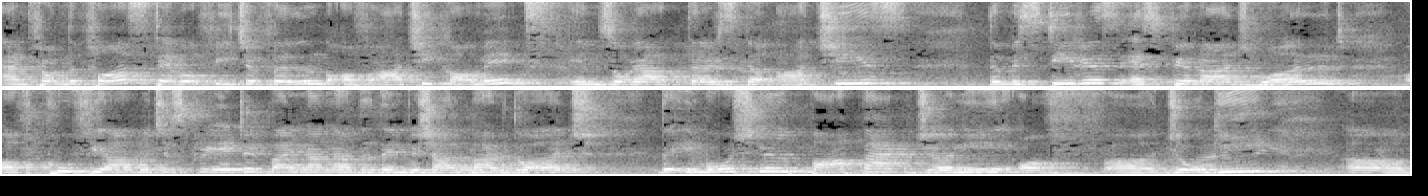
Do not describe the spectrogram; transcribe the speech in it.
And from the first ever feature film of Archie Comics in Zoya Akhtar's The Archies, the mysterious espionage world of Khufiya, which is created by none other than Vishal Bhardwaj, the emotional power-packed journey of uh, Jogi. Uh,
